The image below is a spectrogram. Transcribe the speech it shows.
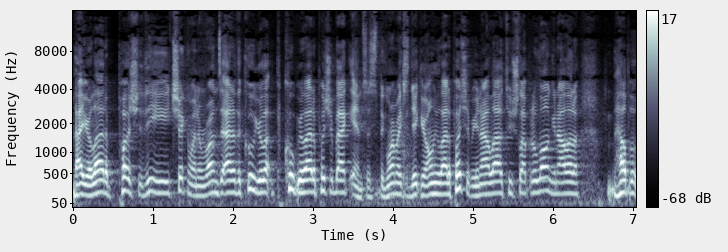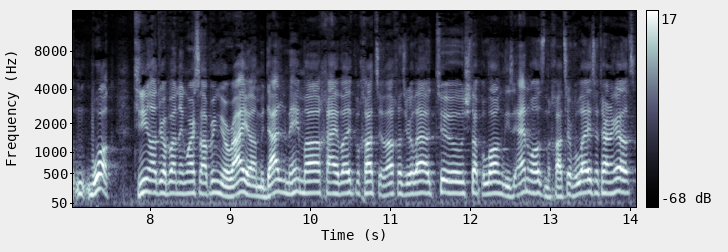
now you're allowed to push the chicken when it runs out of the coop. You're, coop, you're allowed to push it back in. So the Gemara makes a dick. You're only allowed to push it. But you're not allowed to schlep it along. You're not allowed to help it walk. You're allowed to schlep along these animals and the chatzar v'leis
